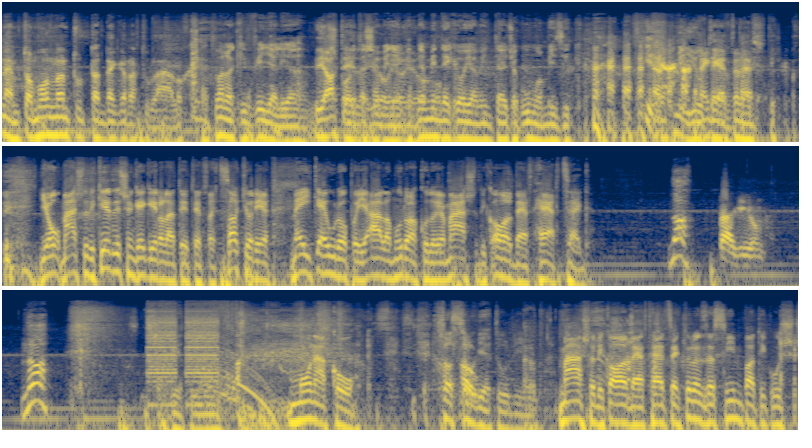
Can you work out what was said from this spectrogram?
Nem tudom, honnan tudtad, de gratulálok. Hát van, aki figyeli a Ja, sporteseményeket. Nem mindenki olyan, mint te, csak umamizik. Kinek mi jut érted? Jó, második kérdésünk egér alátétért vagy szatyorért. Melyik európai állam uralkodója második Albert Herceg? Na, Belgium. na, Monaco. A Szovjetunió. Második Albert Herceg, tudod, ez a szimpatikus,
